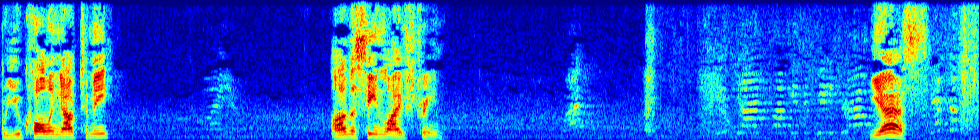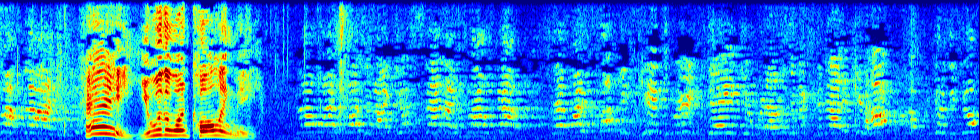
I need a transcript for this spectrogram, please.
Were you calling out to me? On the scene live stream. Yes. Get the fuck out of here! Hey, you were the one calling me. No, I wasn't. I just said I found out that my fucking kids were in danger when I was in a Connecticut hospital because of your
